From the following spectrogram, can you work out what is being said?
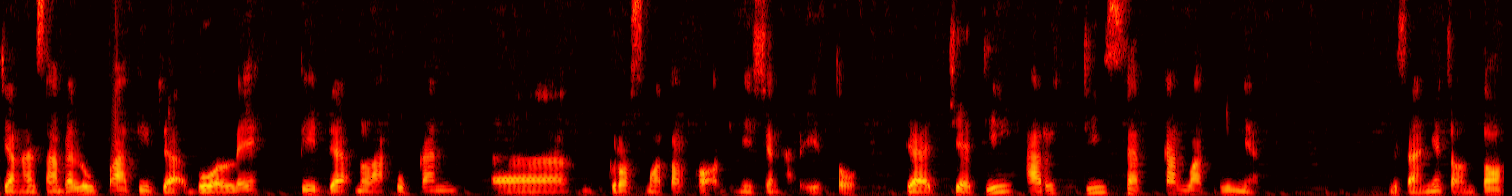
jangan sampai lupa tidak boleh tidak melakukan uh, gross motor coordination hari itu. Ya, jadi harus disetkan waktunya. Misalnya contoh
